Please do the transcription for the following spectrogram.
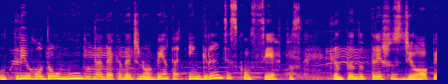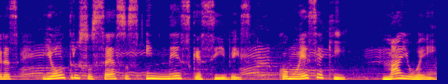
O trio rodou o mundo na década de 90 em grandes concertos, cantando trechos de óperas e outros sucessos inesquecíveis, como esse aqui, My Way.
